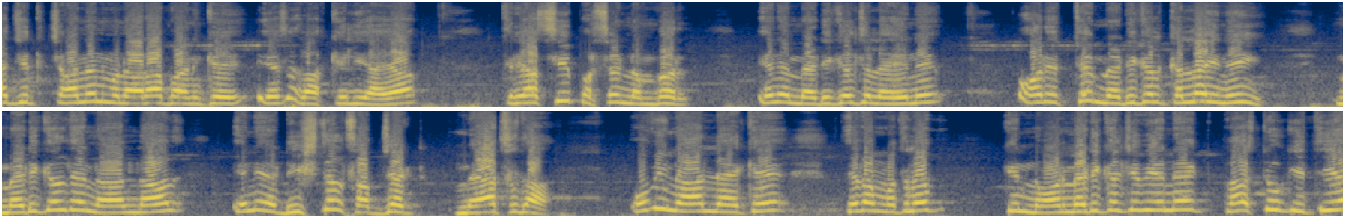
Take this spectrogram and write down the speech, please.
ਅੱਜ ਇੱਕ ਚਾਨਣ ਮਨਾਰਾ ਬਣ ਕੇ ਇਸ ਇਲਾਕੇ ਲਈ ਆਇਆ। 83% ਨੰਬਰ ਇਹਨੇ ਮੈਡੀਕਲ ਚ ਲਏ ਨੇ। ਔਰ ਇੱਥੇ ਮੈਡੀਕਲ ਕੱਲਾ ਹੀ ਨਹੀਂ ਮੈਡੀਕਲ ਦੇ ਨਾਲ ਨਾਲ ਇਹਨੇ ਐਡੀਸ਼ਨਲ ਸਬਜੈਕਟ ਮੈਥਸ ਦਾ, ਉਹ ਵੀ ਨਾਲ ਲੈ ਕੇ ਇਹਦਾ ਮਤਲਬ ਕਿ ਨਾਨ ਮੈਡੀਕਲ ਚ ਵੀ ਇਹਨੇ ਪਲੱਸ 2 ਕੀਤੀ ਆ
